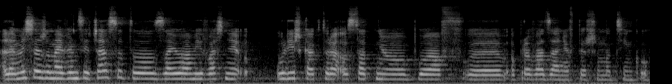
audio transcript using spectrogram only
Ale myślę, że najwięcej czasu to zajęła mi właśnie uliczka, która ostatnio była w e, oprowadzaniu w pierwszym odcinku.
